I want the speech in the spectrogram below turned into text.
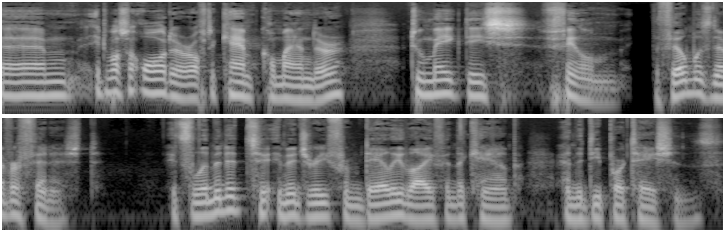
um, it was an order of the camp commander to make this film. The film was never finished. It's limited to imagery from daily life in the camp and the deportations.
